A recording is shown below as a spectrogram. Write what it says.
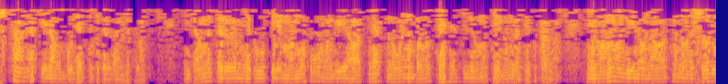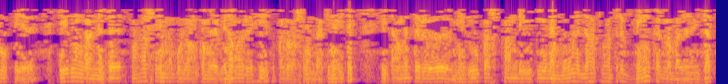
ස්ථානයක් කියන අවබෝධය ඇති කරගන්න ඕන ඊට අමතරව මේ රූපය මම හෝ මගේ ආත්මයක් නොවන බව පැහැදිලිවම තේරුම් ගත යුතු කරනවා. මේ මම මගේ නොවන ආත්ම නොවන ස්වરૂපය තේරුම් ගන්නට සහස්‍යම පුළුවන්කම ලැබෙනවා හේතුඵල වශයෙන් දකින විට ඊට අමතරව මේ රූපස්කන්ධයේ තියෙන මූල ධාතු හතර වෙන් කරලා බලන විටත්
